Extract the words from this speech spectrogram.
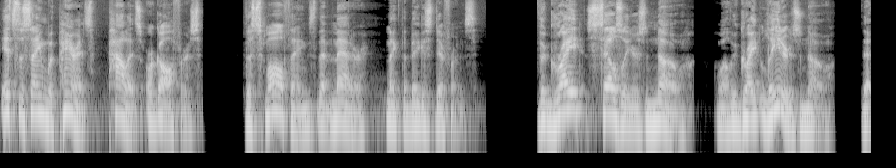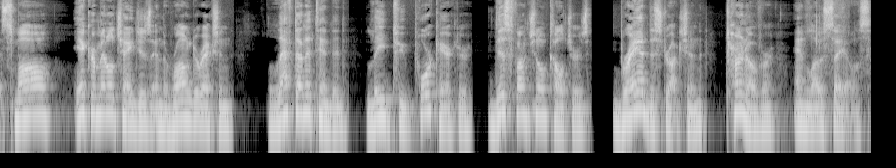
It's the same with parents, pilots, or golfers. The small things that matter make the biggest difference. The great sales leaders know, well, the great leaders know, that small, incremental changes in the wrong direction, left unattended, lead to poor character, dysfunctional cultures, brand destruction, turnover, and low sales.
